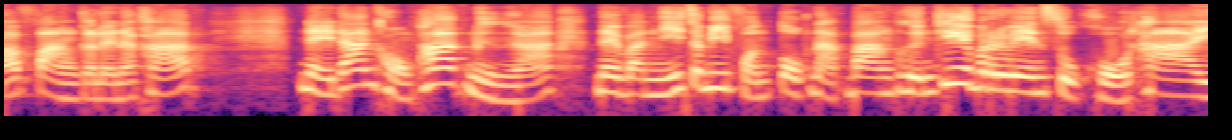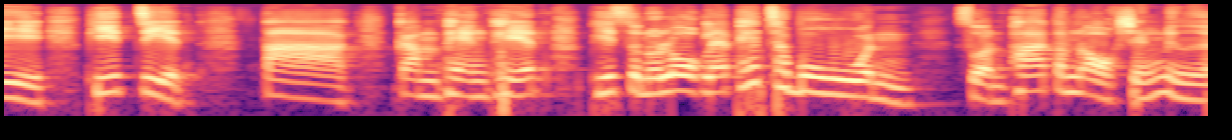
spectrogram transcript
รับฟังกันเลยนะครับ ในด้านของภาคเหนือ ในวันนี้จะมีฝนตกหนักบางพื้นที่บริเวณสุขโขทัยพิจิตรตาก กำแพงเพชร พิษณุโลกและเพชรบูรณ์ ส่วนภาคตะวันออกเฉียงเหนือ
